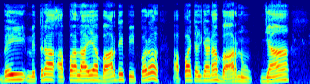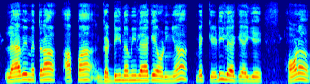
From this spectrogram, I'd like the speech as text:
ਬਈ, ਮਿੱਤਰਾ, ਆਪਾਂ ਲਾਏ ਆ ਬਾਹਰ ਦੇ ਪੇਪਰ, ਆਪਾਂ ਚੱਲ ਜਾਣਾ ਬਾਹਰ ਨੂੰ। ਜਾਂ ਲੈ ਵੀ ਮਿੱਤਰਾ, ਆਪਾਂ ਗੱਡੀ ਨਵੀਂ ਲੈ ਕੇ ਆਉਣੀ ਆ ਵੀ ਕਿਹੜੀ ਲੈ ਕੇ ਆਈਏ? ਹੁਣ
